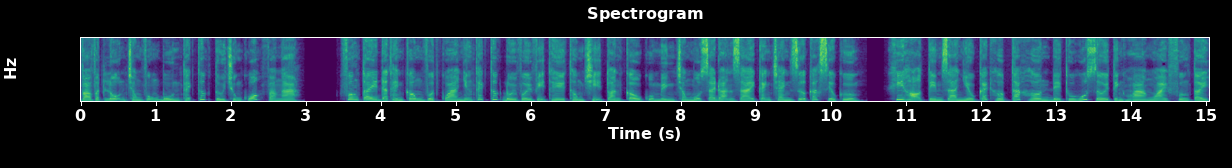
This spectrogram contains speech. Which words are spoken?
và vật lộn trong vũng bùn thách thức từ Trung Quốc và Nga. Phương Tây đã thành công vượt qua những thách thức đối với vị thế thống trị toàn cầu của mình trong một giai đoạn dài cạnh tranh giữa các siêu cường, khi họ tìm ra nhiều cách hợp tác hơn để thu hút giới tinh hoa ngoài phương Tây.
